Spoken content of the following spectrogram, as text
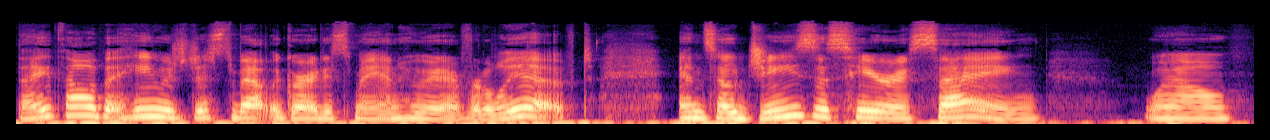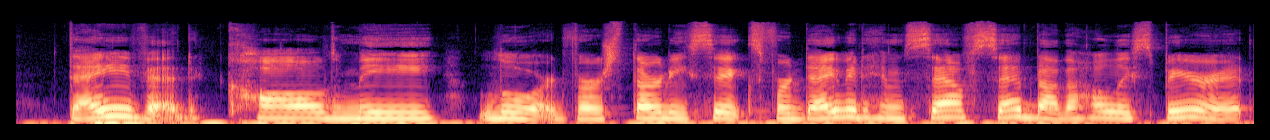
They thought that he was just about the greatest man who had ever lived. And so Jesus here is saying, well, David called me Lord. Verse 36 For David himself said by the Holy Spirit,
